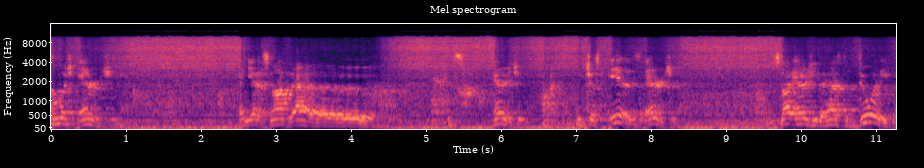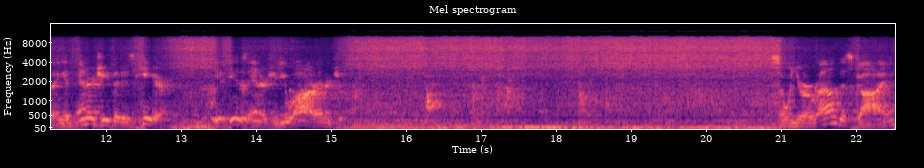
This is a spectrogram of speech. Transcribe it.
so much energy. And yet it's not that. It's energy. It just is energy. It's not energy that has to do anything. It's energy that is here. It is energy. You are energy. So when you're around this guy,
